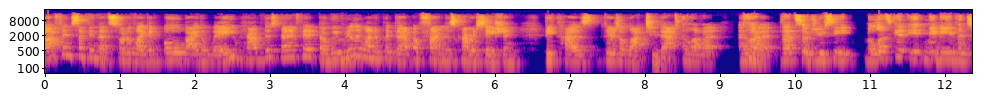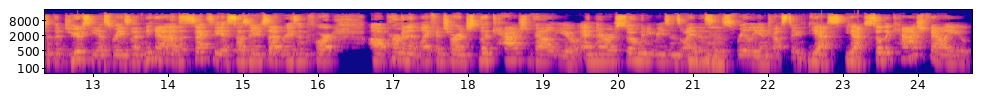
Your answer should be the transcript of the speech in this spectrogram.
often something that's sort of like an oh, by the way, you have this benefit, but we Mhm. really want to put that up front in this conversation because there's a lot to that. I love it. I love Yeah. it. That's so juicy. But let's get it maybe even to the juiciest reason, yeah, the sexiest, as you said, reason for uh, permanent life insurance, the cash value. And there are so many reasons why this Mhm. is really interesting. Yes, yes. So the cash value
